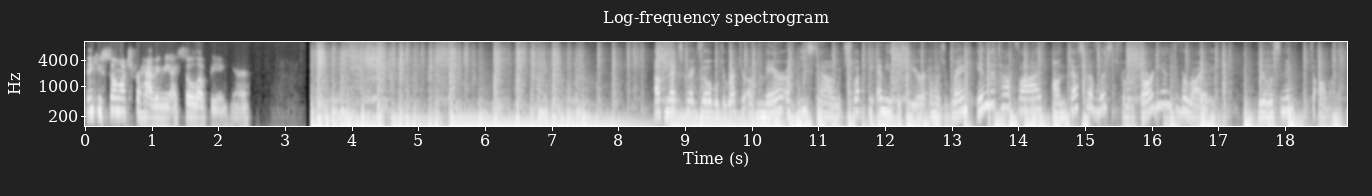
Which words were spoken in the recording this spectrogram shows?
Thank you so much for having me. I so love being here. Up next, Craig Zobel, director of Mare of Easttown, which swept the Emmys this year and was ranked in the top five on best of lists from The Guardian to Variety. You're listening to all of it.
